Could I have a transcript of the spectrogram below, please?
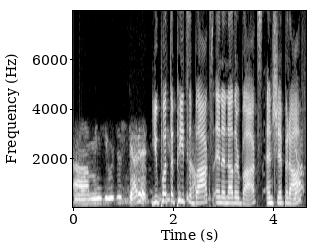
um, he would just get it. You put the He'd pick pizza box in another box and ship it off?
